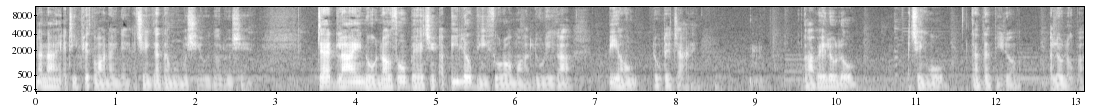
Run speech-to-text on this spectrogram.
နှစ်နိုင်အထိဖြစ်သွားနိုင်တယ်အချိန်ကန့်သတ်မှုမရှိဘူးလို့လို့ရှင် deadline ကိုနောက်ဆုံးပဲချင်းအပြီးလုပ်ပြီဆိုတော့မှလူတွေကပြီးအောင်လုပ်တတ်ကြတယ်။ဘာပဲလုပ်လို့အချိန်ကိုကန့်သတ်ပြီးတော့အလုပ်လုပ်ပါ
